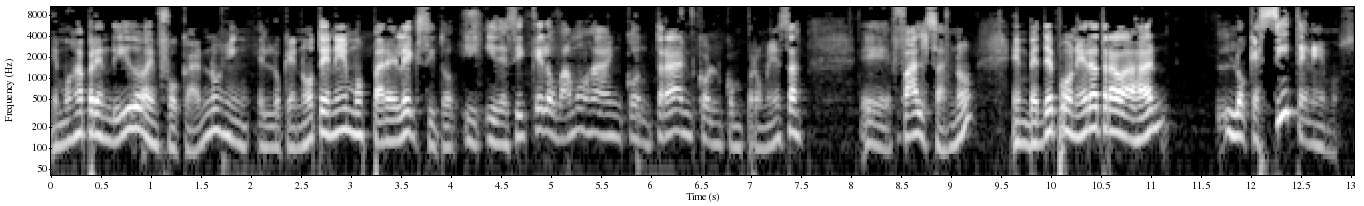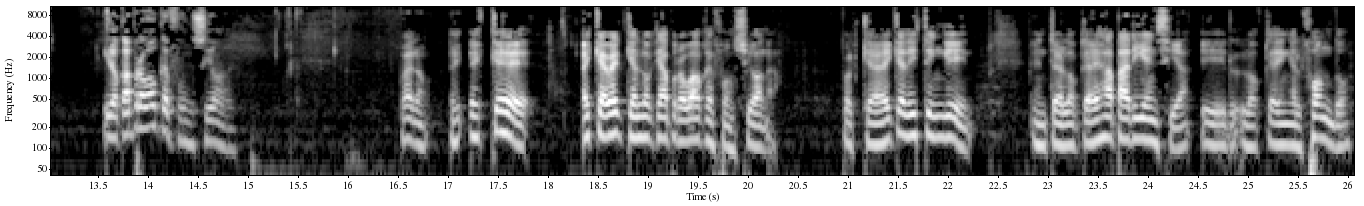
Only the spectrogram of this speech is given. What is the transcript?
Hemos aprendido a enfocarnos en, en lo que no tenemos para el éxito y, y decir que lo vamos a encontrar con, con promesas eh, falsas, ¿no? En vez de poner a trabajar lo que sí tenemos. Y lo que ha probado que funciona. Bueno, es, es que hay que ver qué es lo que ha probado que funciona. Porque hay que distinguir entre lo que es apariencia y lo que en el fondo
